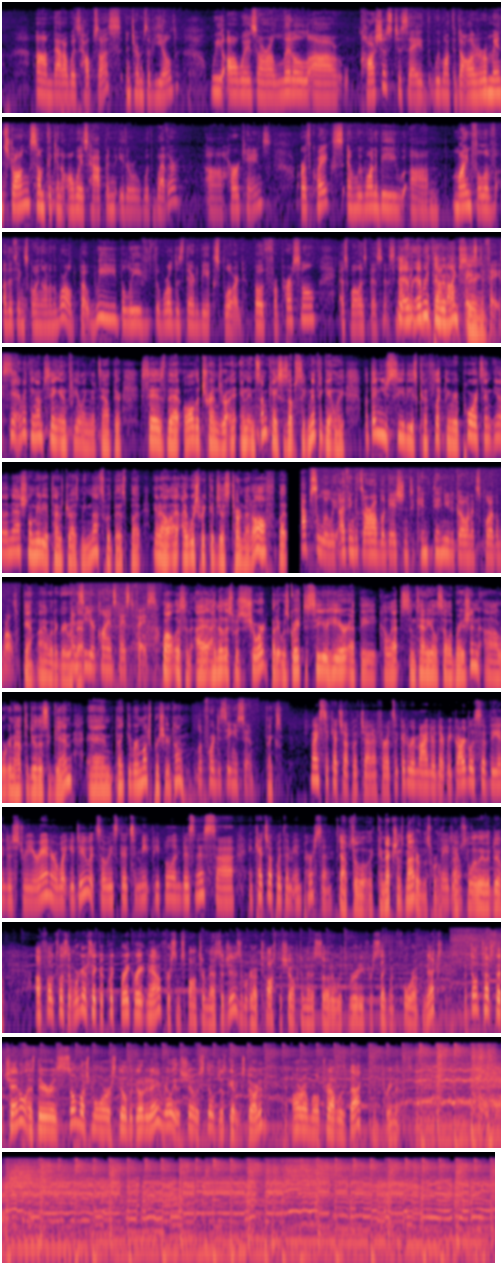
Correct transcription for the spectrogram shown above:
Um, that always helps us in terms of yield. We always are a little uh, cautious to say we want the dollar to remain strong. Something can always happen either with weather, uh, hurricanes, earthquakes, and we want to be um, mindful of other things going on in the world. But we believe the world is there to be explored, both for personal as well as business. Yeah, every, everything that I'm face seeing, to face. yeah, everything I'm seeing and feeling that's out there says that all the trends are, and in some cases up significantly. But then you see these conflicting reports, and you know the national media at times drives me nuts with this. But you know, I, I wish we could just turn that off. But Absolutely, I think it's our obligation to continue to go and explore the world yeah, I would agree with and that. And see your clients face to face. well, listen, I, I know this was short, but it was great to see you here at the Collette Centennial Celebration. Uh, we're going to have to do this again, and thank you very much. Appreciate your time. Look forward to seeing you soon. Thanks. Nice to catch up with Jennifer. It's a good reminder that regardless of the industry you're in or what you do, it's always good to meet people in business uh, and catch up with them in person. Absolutely. Connections matter in this world. They do. Absolutely, they do. Uh, folks, listen, we're going to take a quick break right now for some sponsor messages. We're going to toss the show up to Minnesota with Rudy for segment four up next. But don't touch that channel as there is so much more still to go today. Really, the show is still just getting started, and RM World Travel is back in three minutes.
